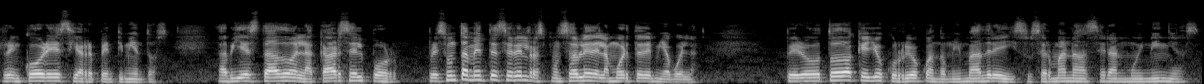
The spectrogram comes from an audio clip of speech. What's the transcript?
rencores y arrepentimientos. Había estado en la cárcel por presuntamente ser el responsable de la muerte de mi abuela. Pero todo aquello ocurrió cuando mi madre y sus hermanas eran muy niñas,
